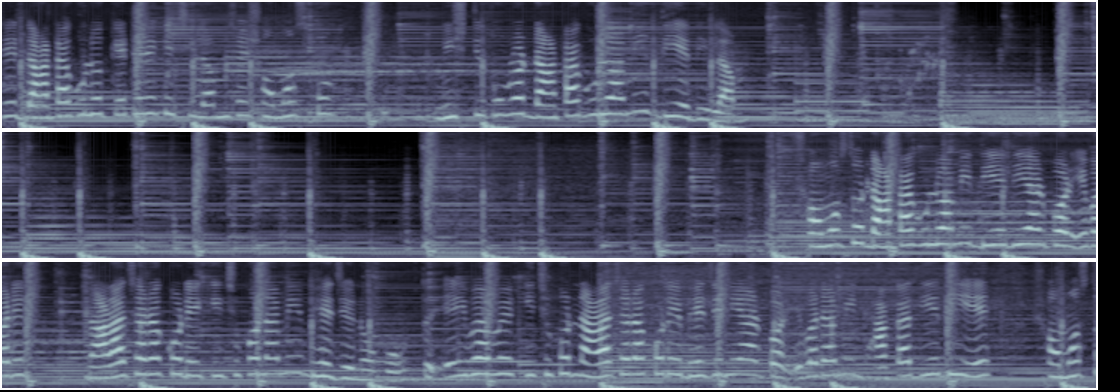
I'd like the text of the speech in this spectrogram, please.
যে ডাঁটাগুলো কেটে রেখেছিলাম, সেই সমস্ত মিষ্টি কুমড়োর ডাঁটাগুলো আমি দিয়ে দিলাম। সমস্ত ডাঁটাগুলো আমি দিয়ে দেওয়ার পর এবারে নাড়াচাড়া করে কিছুক্ষণ আমি ভেজে নেব। তো এইভাবে কিছুক্ষণ নাড়াচাড়া করে ভেজে নেওয়ার পর এবারে আমি ঢাকা দিয়ে দিয়ে সমস্ত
